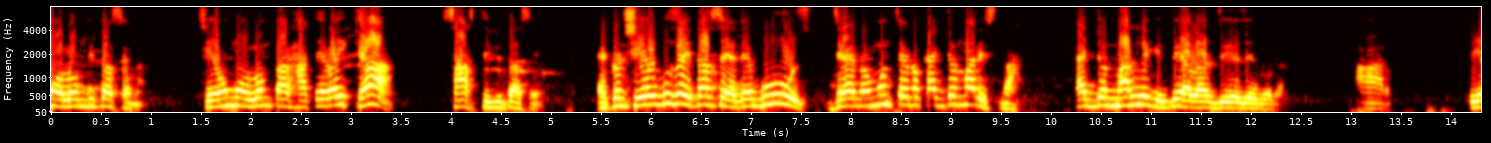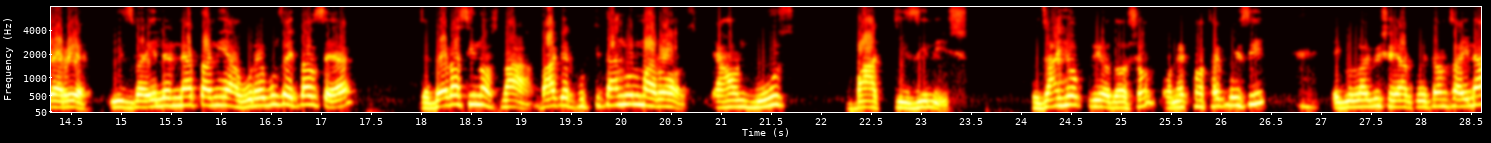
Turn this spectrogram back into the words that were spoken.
মলম দিতেছে না। সেও মলম তার হাতে রাইখা শাস্তি দিতেছে। এখন সেও বুঝাইতেছে যে, বুঝ, যেন মন যেন কাজজন মারিস না। কাজজন মারলে কিন্তু অ্যালার্জি হয়ে যাবে। আর ইয়ারে ইসরায়েলের নেতা নিয়ে ঘুরে বুঝাইতেছে যে বেড়া চিনস না, বাঘের ফুটকি আঙ্গুল মারস, এখন বুঝ বাঘ কি জিনিস। তো যাই হোক, প্রিয় দর্শক, অনেক কথা কইছি, এগুলার বিষয়ে আর কইতাম চাই না।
